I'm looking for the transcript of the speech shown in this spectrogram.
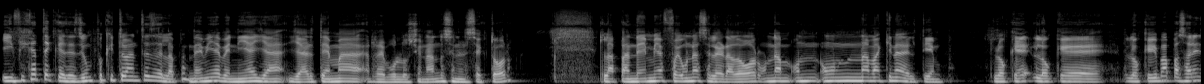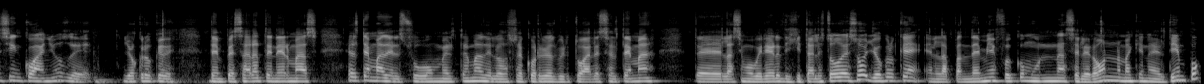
Y fíjate que desde un poquito antes de la pandemia venía ya, ya el tema revolucionándose en el sector. La pandemia fue un acelerador, una, un- una máquina del tiempo. Lo que, lo, que, lo que iba a pasar en cinco años, de, yo creo que de, empezar a tener más el tema del Zoom, el tema de los recorridos virtuales, el tema de las inmobiliarias digitales, todo eso, yo creo que en la pandemia fue como un acelerón, una máquina del tiempo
